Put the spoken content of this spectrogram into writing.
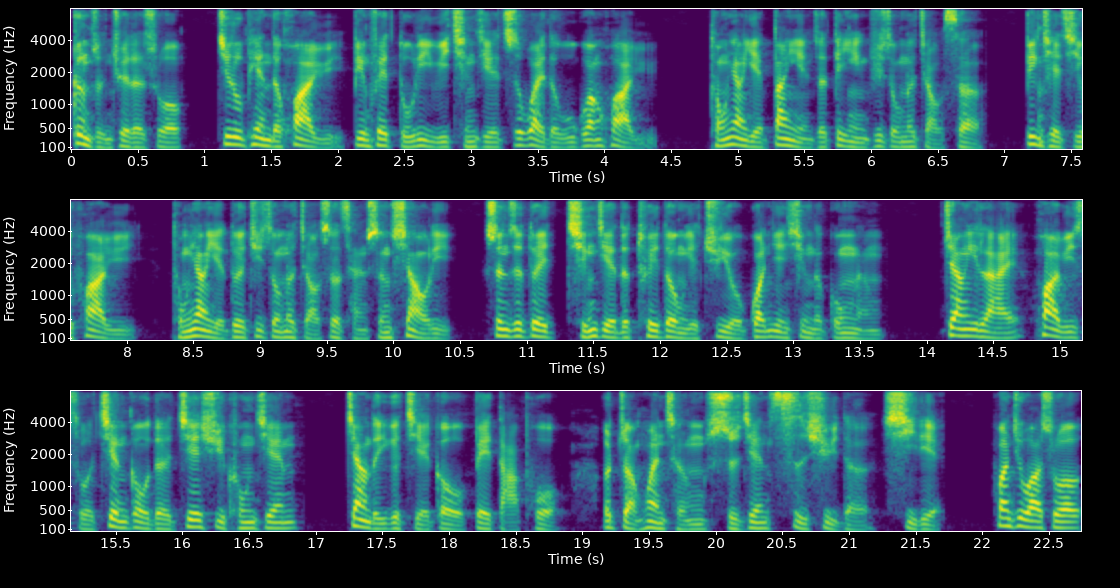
更准确地说，纪录片的话语并非独立于情节之外的无关话语，同样也扮演着电影剧中的角色，并且其话语同样也对剧中的角色产生效力，甚至对情节的推动也具有关键性的功能。这样一来，话语所建构的接续空间这样的一个结构被打破。而转换成时间次序的系列。换句话说，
